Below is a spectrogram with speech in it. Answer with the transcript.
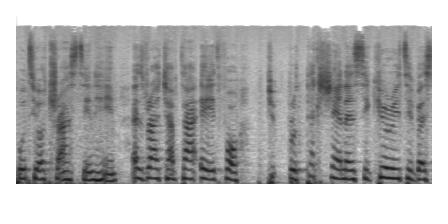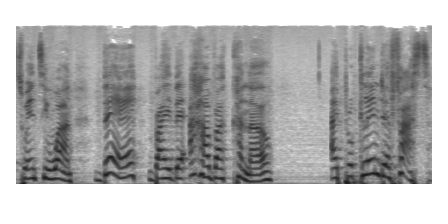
Put your trust in Him. Ezra chapter 8 for protection and security, verse 21. There, by the Ahava canal, I proclaimed a fast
